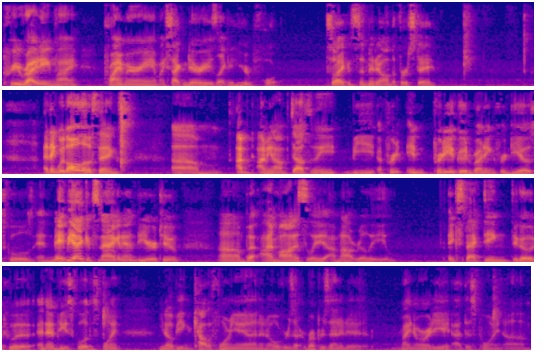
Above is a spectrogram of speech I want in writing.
pre-writing my primary and my secondary is like a year before, so I can submit it on the first day. I think with all those things, um, I'm, I mean, I'm definitely be a pretty in pretty a good running for DO schools, and maybe I could snag an MD or two. Um, but I'm honestly, I'm not really expecting to go to a, an MD school at this point. You know, being a California and an overrepresented minority at this point, um,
